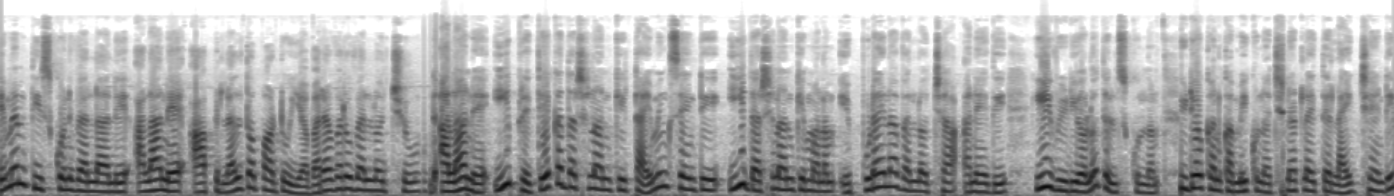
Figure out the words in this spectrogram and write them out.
ఏమేం తీసుకొని వెళ్ళాలి? అలానే ఆ పిల్లలతో పాటు ఎవరెవరు వెళ్ళొచ్చు? అలానే ఈ ప్రత్యేక దర్శనానికి టైమింగ్స్ ఏంటి? ఈ దర్శనానికి మనం ఎప్పుడైనా వెళ్ళొచ్చా? అనేది ఈ వీడియోలో తెలుసుకుందాం. వీడియో కనుక మీకు నచ్చినట్లయితే లైక్ చేయండి.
